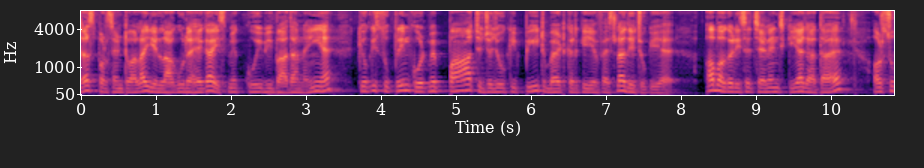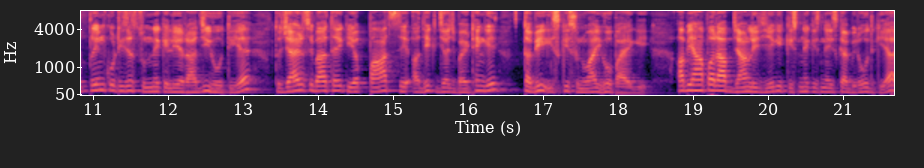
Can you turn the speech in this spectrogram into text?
दस परसेंट वाला ये लागू रहेगा, इसमें कोई भी बाधा नहीं है, क्योंकि सुप्रीम कोर्ट में पाँच जजों की पीठ बैठ करके ये फैसला दे चुकी है। अब अगर इसे चैलेंज किया जाता है और सुप्रीम कोर्ट इसे सुनने के लिए राज़ी होती है तो ज़ाहिर सी बात है कि अब पाँच से अधिक जज बैठेंगे, तभी इसकी सुनवाई हो पाएगी। अब यहाँ पर आप जान लीजिए कि किसने किसने इसका विरोध किया।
